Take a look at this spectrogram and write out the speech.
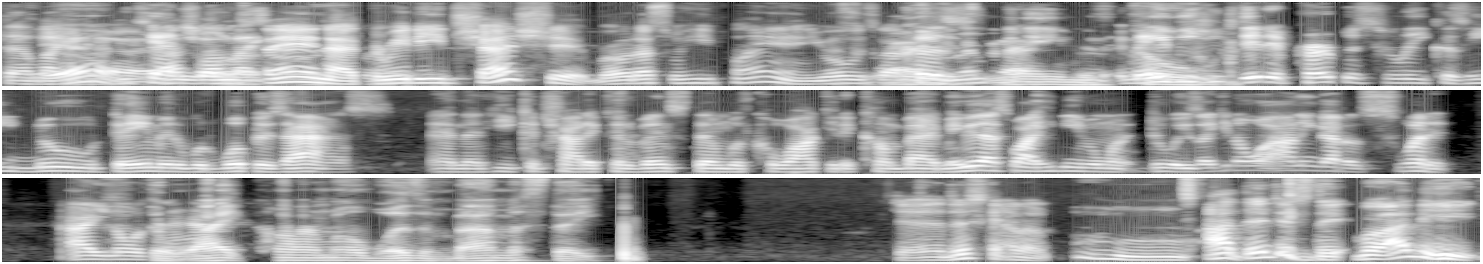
that like yeah, you can't that's what even I'm like. saying. That 3D chess shit, bro. That's what he playing. You always gotta remember that. name is Maybe he did it purposefully because he knew Damon would whoop his ass, and then he could try to convince them with Kawaki to come back. Maybe that's why he didn't even want to do it. He's like, you know what? I ain't gotta sweat it. I already know what's the gonna happen. right karma wasn't by mistake. Yeah, this kind of. Mm, I they just they, bro. I need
